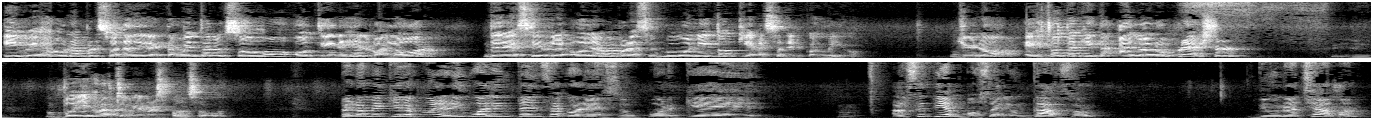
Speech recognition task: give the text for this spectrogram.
y ves a una persona directamente a los ojos o tienes el valor de decirle, hola, me pareces muy bonito, ¿quieres salir conmigo? You know, esto te quita a lot of pressure, Sí. but you have to be responsible. Pero me quiero poner igual intensa con eso, porque hace tiempo salió un caso de una chama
